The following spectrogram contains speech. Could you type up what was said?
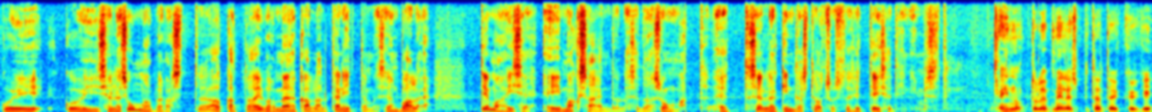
kui, kui selle summa pärast hakata Aivar Mäe kallal tänitama, see on vale tema ise ei maksa endale seda summat, et selle kindlasti otsustasid teised inimesed ei no tuleb meeles pidada ikkagi,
